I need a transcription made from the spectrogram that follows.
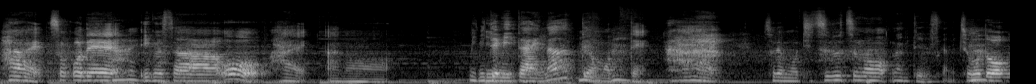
はいそこではい。いぐさをはい見てみたい。なって思って、はい。それも実物のなんていうんですかね。ちょうど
